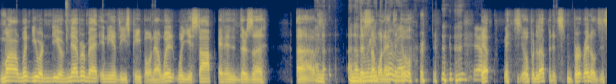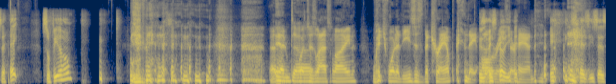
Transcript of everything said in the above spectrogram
Mom, when you are you have never met any of these people. Now, when will you stop? And then there's a uh, An- another there's ring someone at at the the door. Yeah. Yep. It's opened it up, and it's Burt Reynolds. And say, "Hey, Sophia, home?" And, And, then what's uh, his last line? Which one of these is the tramp? And they all he's- raise yeah. their hand. he says, "He says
